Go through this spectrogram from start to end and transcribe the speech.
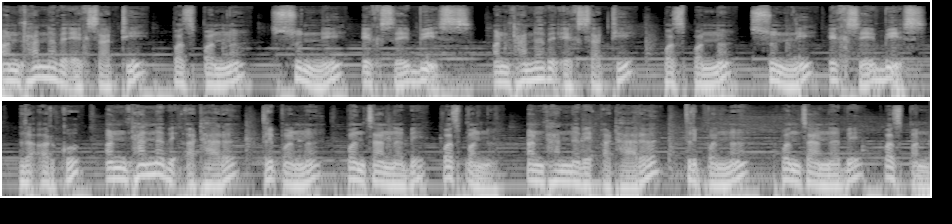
अन्ठानब्बे एकसाठी पचपन्न शून्य एक सय बिस अन्ठानब्बे एकसाठी पचपन्न शून्य एक सय बिस र अर्को अन्ठानब्बे अठार त्रिपन्न पन्चानब्बे पचपन्न। अन्ठानब्बे अठार त्रिपन्न पन्चानब्बे पचपन्न।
